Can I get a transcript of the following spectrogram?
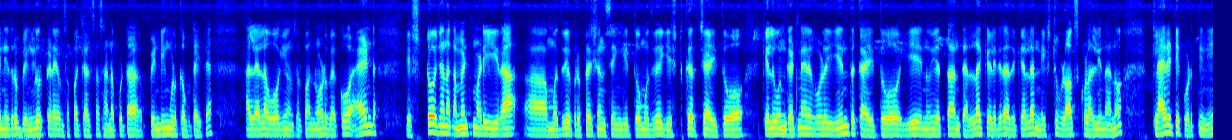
ಏನಿದ್ರು ಬೆಂಗಳೂರು ಕಡೆ ಒಂದು ಸ್ವಲ್ಪ ಕೆಲಸ ಸಣ್ಣ ಪುಟ್ಟ ಪೆಂಡಿಂಗ್ ಉಳ್ಕೊಬಿಟ್ಟೈತೆ. ಅಲ್ಲೆಲ್ಲ ಹೋಗಿ ಒಂದು ಸ್ವಲ್ಪ ನೋಡಬೇಕು. ಆ್ಯಂಡ್ ಎಷ್ಟೋ ಜನ ಕಮೆಂಟ್ ಮಾಡಿ ಇರಾ ಮದುವೆ ಪ್ರಿಪ್ರೇಷನ್ಸ್ ಹೆಂಗಿತ್ತು? ಮದುವೆಗೆ ಎಷ್ಟು ಖರ್ಚಾಯಿತು? ಕೆಲವೊಂದು ಘಟನೆಗಳು ಎಂತಕ್ಕಾಯಿತು? ಏನು ಎತ್ತ? ಅಂತೆಲ್ಲ ಕೇಳಿದರೆ. ಅದಕ್ಕೆಲ್ಲ ನೆಕ್ಸ್ಟ್ ವ್ಲಾಗ್ಸ್ಗಳಲ್ಲಿ ನಾನು ಕ್ಲಾರಿಟಿ ಕೊಡ್ತೀನಿ.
